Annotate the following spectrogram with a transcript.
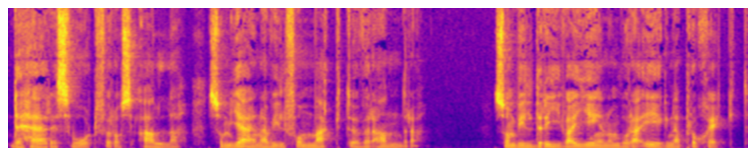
Det här är svårt för oss alla som gärna vill få makt över andra. Som vill driva igenom våra egna projekt.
